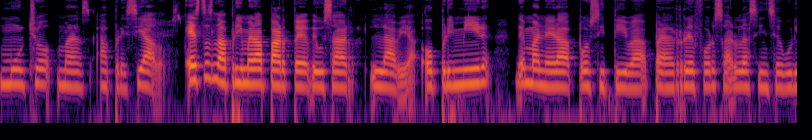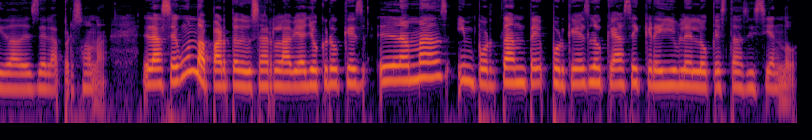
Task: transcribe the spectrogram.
mucho más apreciados. Esta es la primera parte de usar labia, oprimir de manera positiva para reforzar las inseguridades de la persona. La segunda parte de usar labia yo creo que es la más importante porque es lo que hace creíble lo que estás diciendo.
